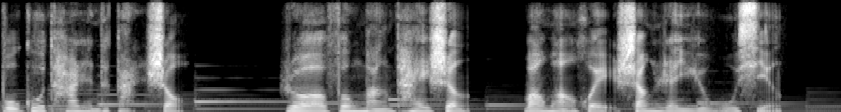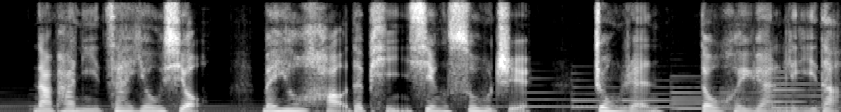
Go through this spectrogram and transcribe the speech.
不顾他人的感受。若锋芒太盛，往往会伤人于无形。哪怕你再优秀，没有好的品性素质，众人都会远离的。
